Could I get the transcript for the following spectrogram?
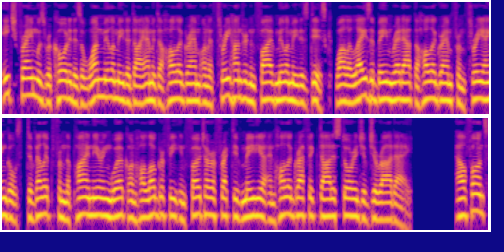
Each frame was recorded as a 1 mm diameter hologram on a 305 mm disc, while a laser beam read out the hologram from three angles, developed from the pioneering work on holography in photorefractive media and holographic data storage of Gerard A. Alphonse,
